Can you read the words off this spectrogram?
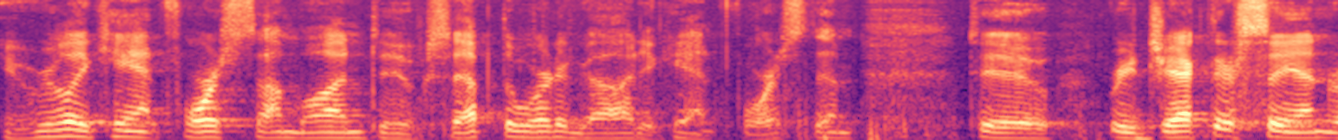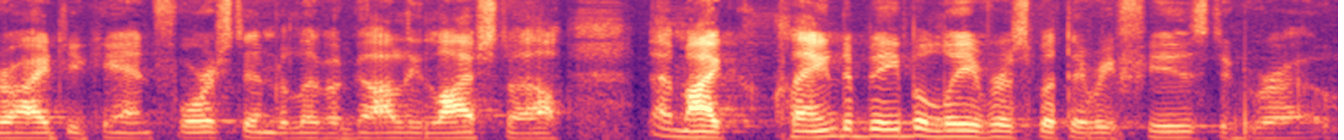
You really can't force someone to accept the Word of God. You can't force them to reject their sin, right? You can't force them to live a godly lifestyle that might claim to be believers, but they refuse to grow.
